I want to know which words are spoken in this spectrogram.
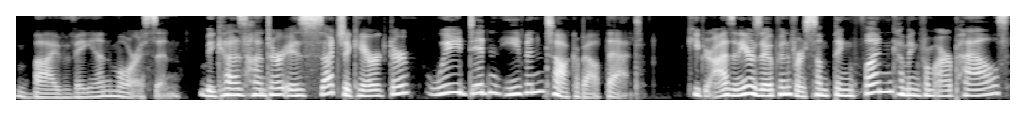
by Van Morrison. Because Hunter is such a character, we didn't even talk about that. Keep your eyes and ears open for something fun coming from our pals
